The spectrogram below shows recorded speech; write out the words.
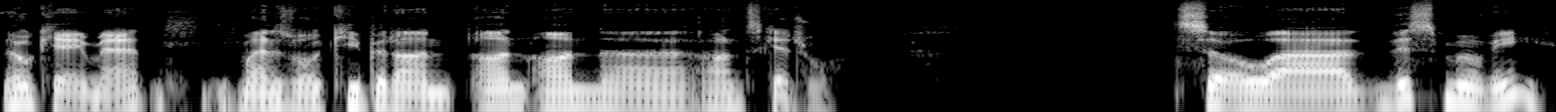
Okay, Matt. Might as well keep it on on on uh, on schedule. So uh, this movie,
